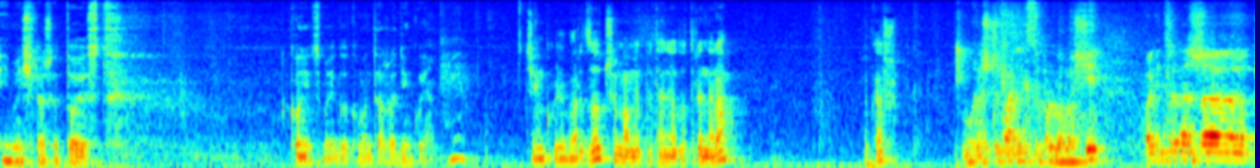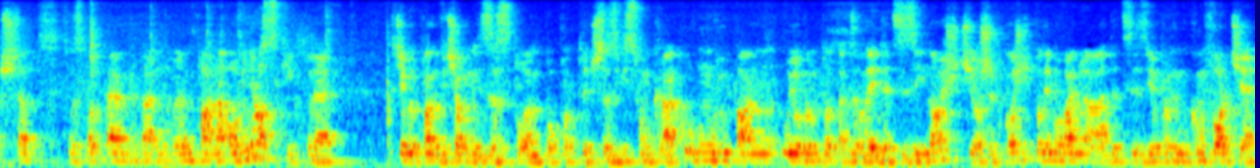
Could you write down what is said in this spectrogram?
I myślę, że to jest koniec mojego komentarza. Dziękuję. Dziękuję bardzo. Czy mamy pytania do trenera? Łukasz? Łukasz Szczepanik z Supernowości. Panie trenerze, przed tym spotkaniem pytałem Pana o wnioski, które chciałby Pan wyciągnąć z zespołem po potyczce z Wisłą Kraków. Mówił Pan, ująłbym to tak zwanej decyzyjności, o szybkości podejmowania decyzji, o pewnym komforcie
